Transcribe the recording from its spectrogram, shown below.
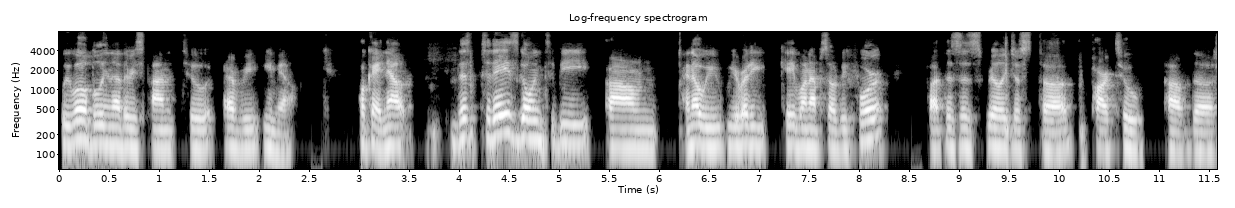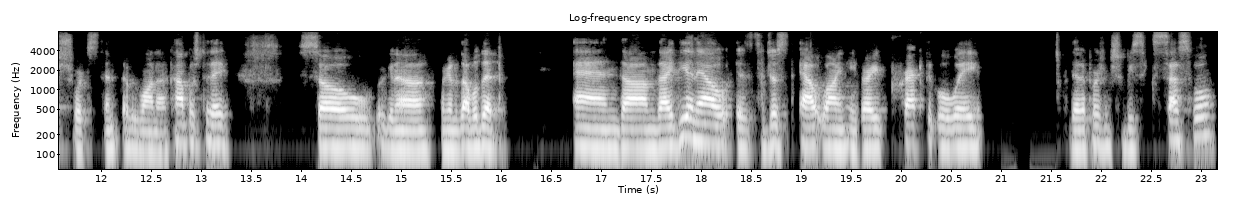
We will believe another respond to every email. Okay, now this today is going to be. Um, I know we, we already gave one episode before, but this is really just uh, part two of the short stint that we want to accomplish today. So we're gonna we're gonna double dip, and um, the idea now is to just outline a very practical way that a person should be successful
